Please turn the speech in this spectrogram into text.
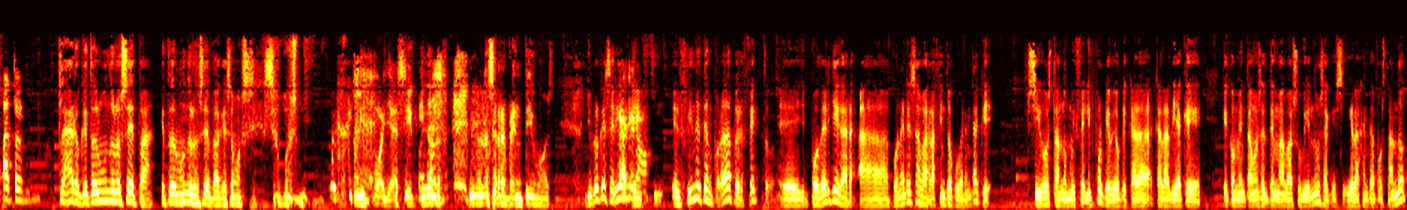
para todo el mundo. Claro, que todo el mundo lo sepa, que todo el mundo lo sepa, que somos, somos gilipollas y, y no nos, y no nos arrepentimos. Yo creo que sería el fin de temporada perfecto. eh, poder llegar a poner esa barra 140, que sigo estando muy feliz porque veo que cada, cada día que, que comentamos el tema va subiendo, o sea que sigue la gente apostando.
